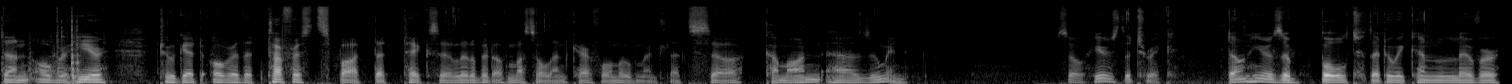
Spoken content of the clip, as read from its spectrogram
done over here to get over the toughest spot that takes a little bit of muscle and careful movement. Let's uh, come on, uh, zoom in. So here's the trick. Down here is a bolt that we can lever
